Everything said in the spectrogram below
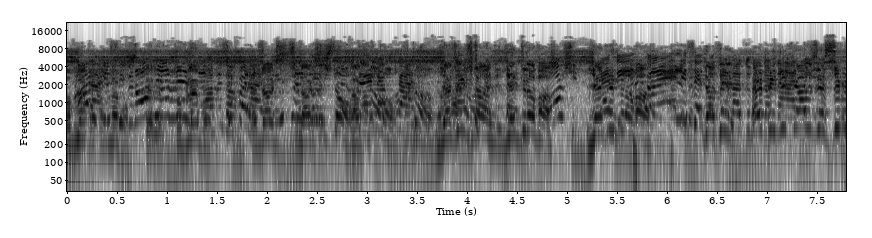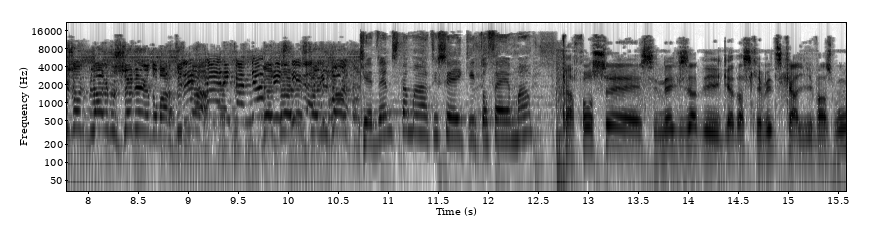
το βλέπω. Το βλέπω. Εντάξει, εντάξει, εντάξει. Γιατί φτάνει, γιατί τραβάς, γιατί τραβάς. Γιατί, επειδή κάνεις εσύ πίσω την πλάνη μου σένια για τον Μαρτίκα. Δεν παίρνεις τελικά. Και δεν σταμάτησε εκεί το θέμα. Καθώς συνέχιζα την κατασκευή της καλύβας μου,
